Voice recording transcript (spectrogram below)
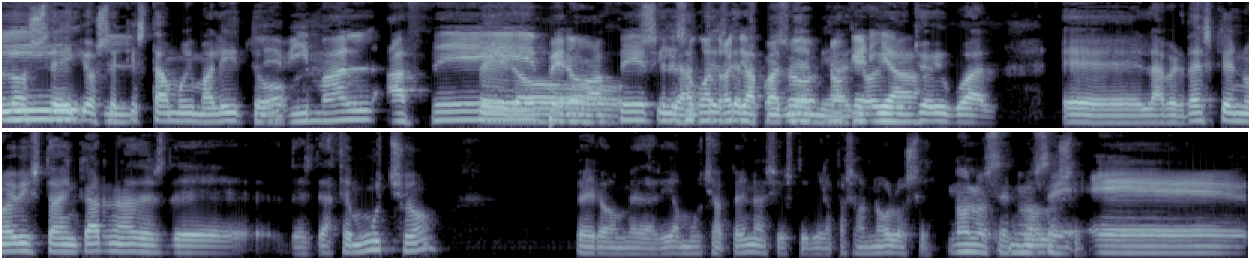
lo, sé, yo sé que está muy malito. Le vi mal hace, pero, hace tres o cuatro años la pandemia. no quería... yo, igual. Eh, la verdad es que no he visto a Encarna desde, desde hace mucho pero me daría mucha pena si estuviera pasando. No lo sé. No lo sé, no, lo sé. Eh,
